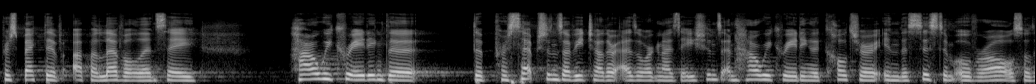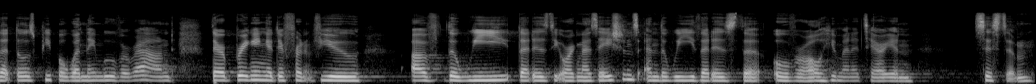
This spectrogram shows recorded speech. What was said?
perspective up a level and say, how are we creating the the perceptions of each other as organizations and how are we creating a culture in the system overall so that those people, when they move around, they're bringing a different view of the we that is the organizations and the we that is the overall humanitarian system.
